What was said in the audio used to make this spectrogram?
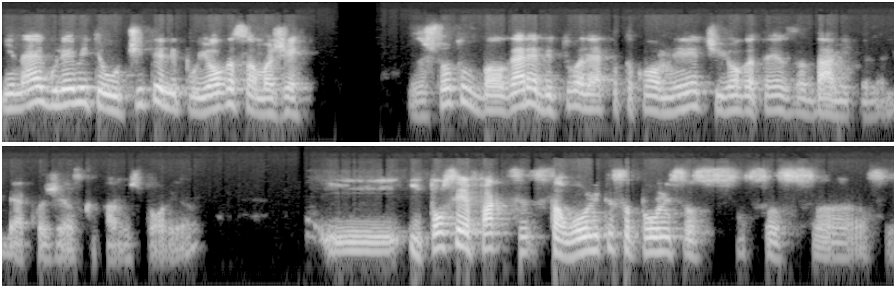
и най-големите учители по йога са мъже. Защото в България битува някакво такова мнение, че йогата е за дамите, нали, някаква женска там история. И, и то се е факт, салоните са пълни с, с, с, с,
